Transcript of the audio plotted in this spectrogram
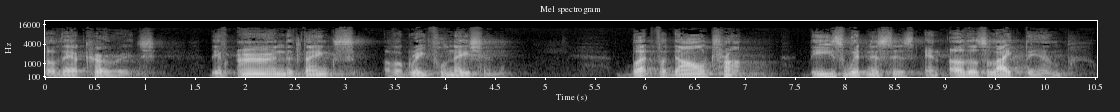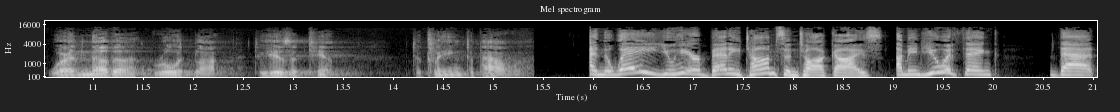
of their courage. They've earned the thanks of a grateful nation. But for Donald Trump, these witnesses and others like them were another roadblock to his attempt to cling to power. And the way you hear Bennie Thompson talk, guys, I mean, you would think that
